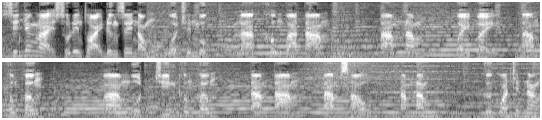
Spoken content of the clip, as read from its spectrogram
Xin nhắc lại số điện thoại đường dây nóng của chuyên mục là 038 85 77 800 và 1900 88 86 55. Cơ quan chức năng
